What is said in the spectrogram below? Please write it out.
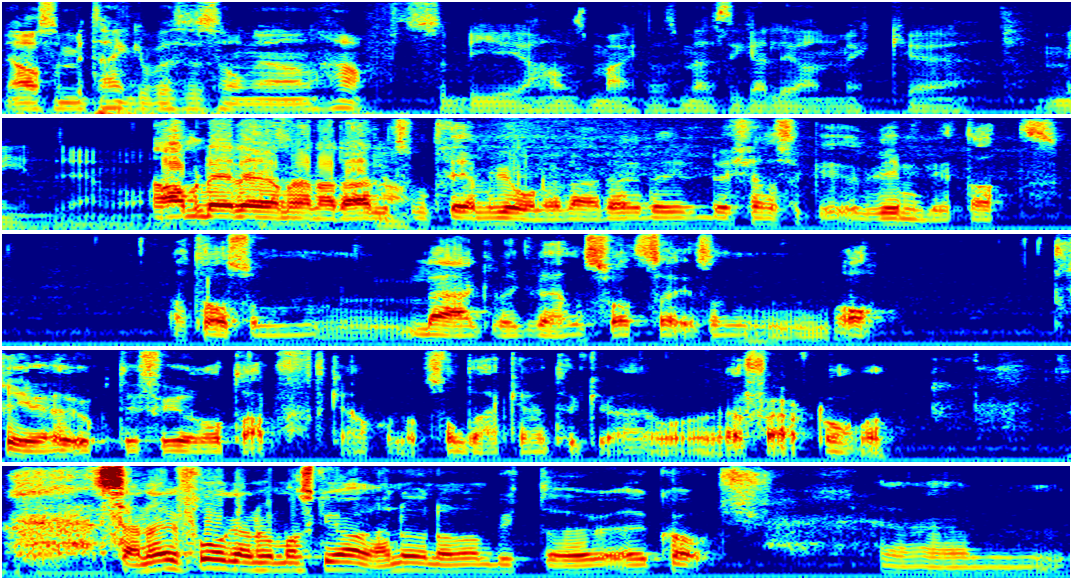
Ja, alltså med tanke på säsongen han haft så blir ju hans marknadsmässiga lön mycket mindre än vad... Ja men det är det jag menar. Det är liksom tre miljoner där. Det, det, det känns rimligt att, att ha som lägre gräns så att säga. Som, ja, tre upp till fyra och ett halvt kanske. Något sånt där kan jag tycka är, är fair då. Sen är ju frågan hur man ska göra nu när de byter eh, coach. Ehm,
